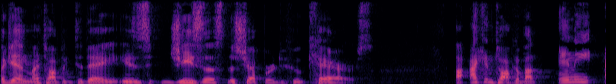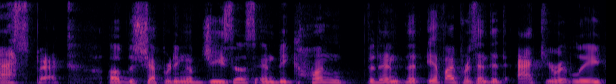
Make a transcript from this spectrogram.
Again, my topic today is Jesus, the shepherd who cares. I can talk about any aspect of the shepherding of Jesus and be confident that if I present it accurately,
